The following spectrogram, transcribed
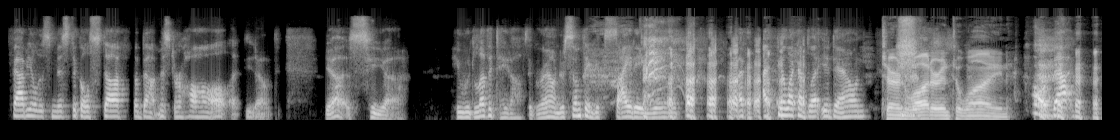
fabulous mystical stuff about Mr. Hall. You know, yes, he uh, he would levitate off the ground or something exciting. You know? I, I, feel like I've let you down. Turn water into wine. Oh, that.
